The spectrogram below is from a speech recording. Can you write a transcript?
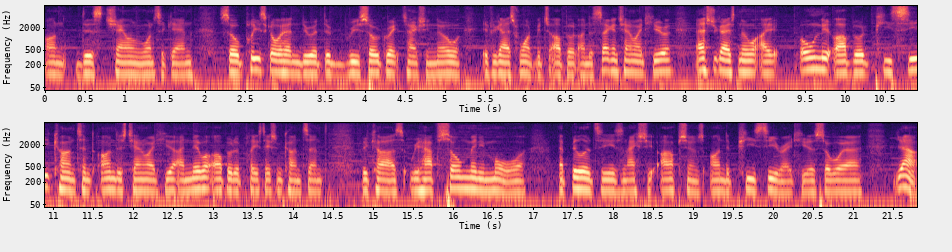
on this channel once again. So please go ahead and do it. It would be so great to actually know if you guys want me to upload on the second channel right here. As you guys know, I only upload PC content on this channel right here. I never uploaded PlayStation content because we have so many more abilities and actually options on the PC right here. So uh, yeah,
